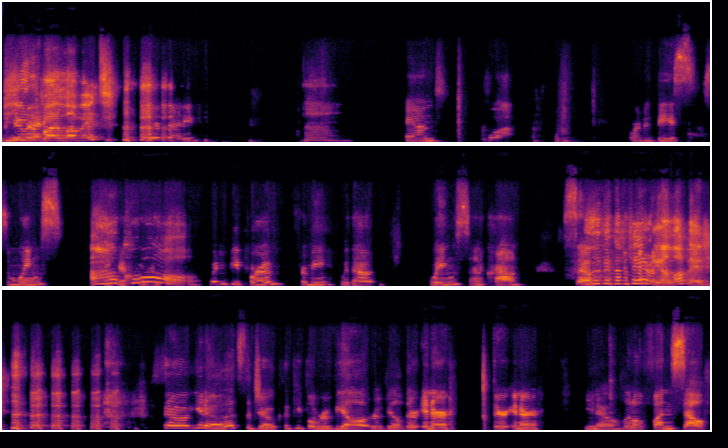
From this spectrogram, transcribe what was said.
beautiful. I love it. We're ready. And ordered these, some wings. Oh, cool. Wouldn't be Purim for me without wings and a crown. So look like a fairy. I love it. you know that's the joke that people reveal reveal their inner their inner you know little fun self.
